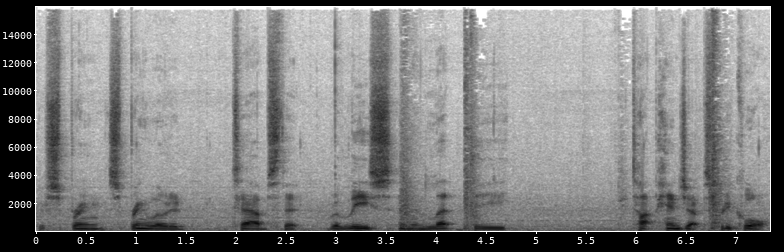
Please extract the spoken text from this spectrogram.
They're spring spring loaded tabs that release and then let the top hinge up. It's pretty cool.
